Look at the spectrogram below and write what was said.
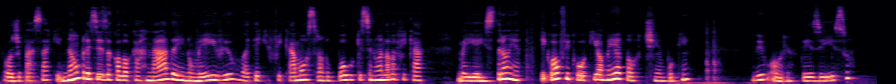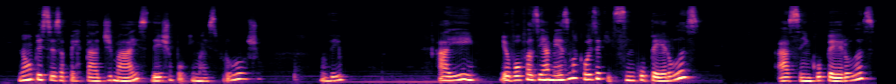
Pode passar aqui. Não precisa colocar nada aí no meio, viu? Vai ter que ficar mostrando um pouco, que senão ela vai ficar meia estranha. Igual ficou aqui, ó, meia tortinha um pouquinho. Viu? Olha, fez isso. Não precisa apertar demais, deixa um pouquinho mais frouxo, viu? Aí, eu vou fazer a mesma coisa aqui, cinco pérolas, as cinco pérolas,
